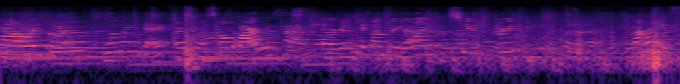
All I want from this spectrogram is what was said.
Alright, so we're gonna smell the bar, and we're gonna take on three. One, two, three. Nice.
